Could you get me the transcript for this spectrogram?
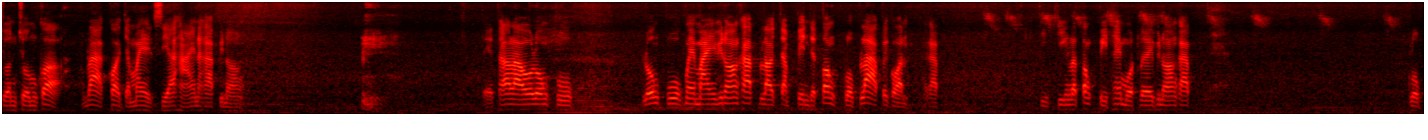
ชวนชมก็รากก็จะไม่เสียหายนะครับพี่น้อง แต่ถ้าเราลงปลูกลงปลูกใหม่ๆพี่น้องครับ เราจำเป็นจะต้องกลบรากไปก่อนนะครับ จริงๆเราต้องปิดให้หมดเลยพี่น้องครับ กลบ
